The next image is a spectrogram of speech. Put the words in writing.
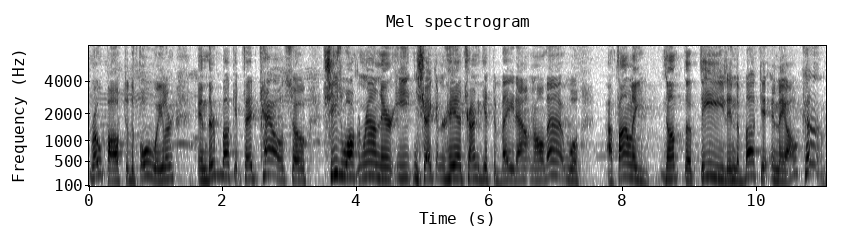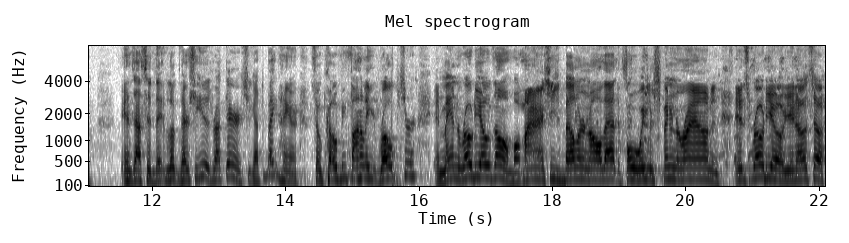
rope off to the four wheeler, and they're bucket fed cows. So she's walking around there eating, shaking her head, trying to get the bait out and all that. Well, I finally dumped the feed in the bucket, and they all come. And I said, Look, there she is right there. She got the bait hanger. So Kobe finally ropes her, and man, the rodeo's on. But man, she's bellering and all that. The four wheeler's spinning around, and it's rodeo, you know. So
